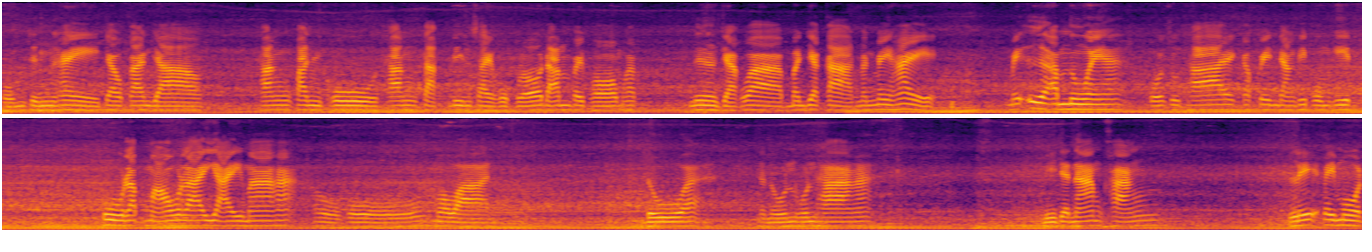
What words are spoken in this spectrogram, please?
ผมถึงให้เจ้าการยาวทางปันคูทางตักดินใส่หกล้อดำไปพร้อมครับ เนื่องจากว่าบรรยากาศมันไม่ให้ไม่เอื้ออำนวยฮะผลสุดท้ายก็เป็นอย่างที่ผมคิด ผู้รับเหมารายใหญ่มาฮะโอ้โหเมื่อวาน ดูฮะถนนหนทางฮะมีแต่น้ำขัง เละไปหมด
